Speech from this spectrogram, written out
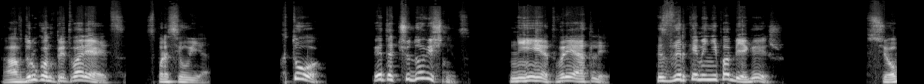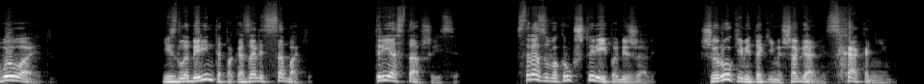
А вдруг он притворяется? Спросил я. Кто? Этот чудовищниц? Нет, вряд ли. С дырками не побегаешь. Все бывает. Из лабиринта показались собаки. Три оставшиеся. Сразу вокруг штырей побежали. Широкими такими шагами, с хаканьем.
